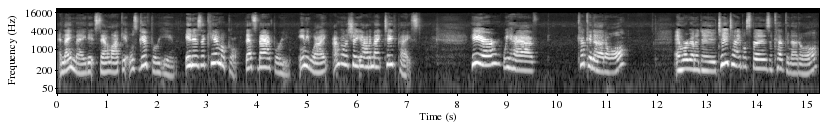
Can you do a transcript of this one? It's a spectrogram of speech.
and they made it sound like it was good for you. It is a chemical that's bad for you. Anyway, I'm going to show you how to make toothpaste. Here we have coconut oil, and we're going to do two tablespoons of coconut oil.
